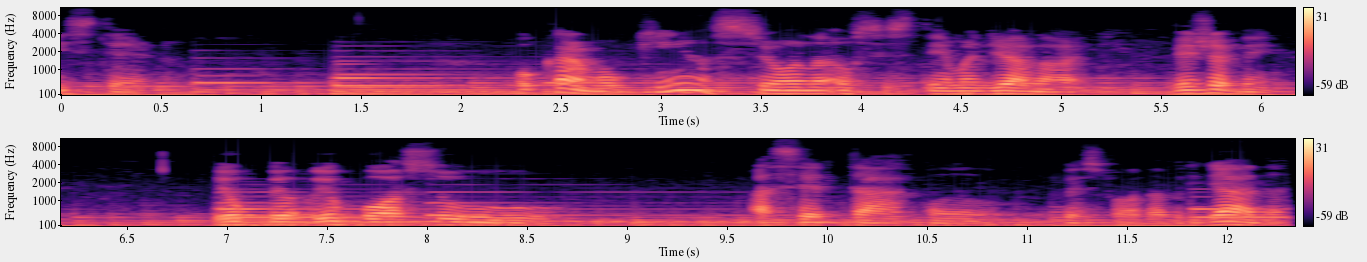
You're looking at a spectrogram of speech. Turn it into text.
externa. Ô Carmo, quem aciona o sistema de alarme? Veja bem, eu, eu, eu posso acertar com pessoal da brigada,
